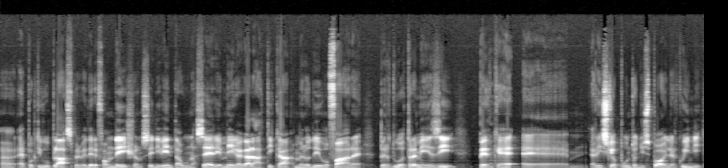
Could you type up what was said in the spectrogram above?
uh, Apple TV Plus per vedere Foundation se diventa una serie mega galattica, me lo devo fare per due o tre mesi perché eh, rischio appunto gli spoiler. Quindi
